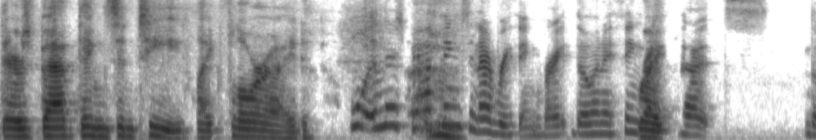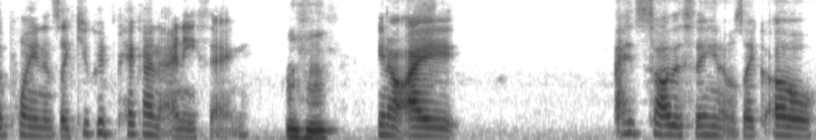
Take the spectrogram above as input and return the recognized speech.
there's bad things in tea like fluoride. well, and there's bad things in everything, right? Though, and I think Right. that's the point. Is like you could pick on anything. hmm You know, I I saw this thing and it was like, oh,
